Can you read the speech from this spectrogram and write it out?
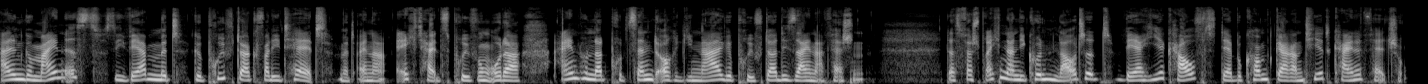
Allen gemein ist, sie werben mit geprüfter Qualität, mit einer Echtheitsprüfung oder 100% original geprüfter Designer-Fashion. Das Versprechen an die Kunden lautet, wer hier kauft, der bekommt garantiert keine Fälschung.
